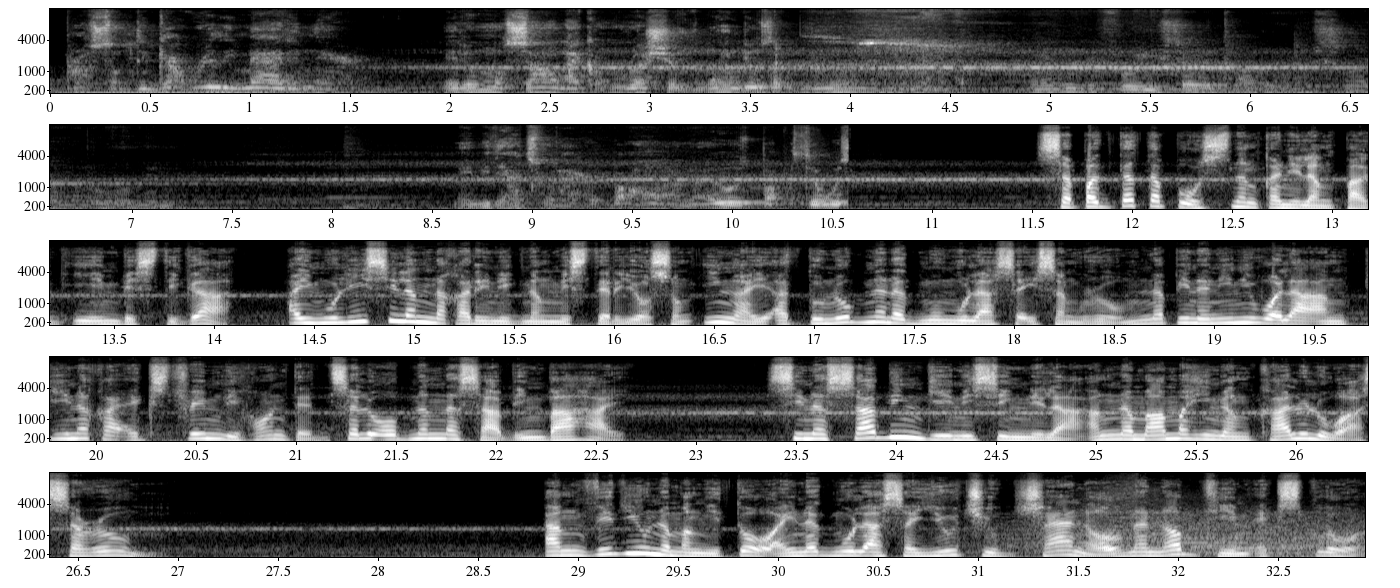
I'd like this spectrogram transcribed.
bro. Something got really mad in there. It almost sounded like a rush of wind. It was like. Maybe before you started talking, I was swearing with a woman. Maybe that's what I heard. But oh no, it was. It was. Sa pagtatapos ng kanilang pag-iimbestiga, ay muli silang nakarinig ng misteryosong ingay at tunog na nagmumula sa isang room na pinaniniwala ang pinaka-extremely haunted sa loob ng nasabing bahay. Sinasabing ginising nila ang namamahingang kaluluwa sa room. Ang video namang ito ay nagmula sa YouTube channel na Nob Team Explore.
